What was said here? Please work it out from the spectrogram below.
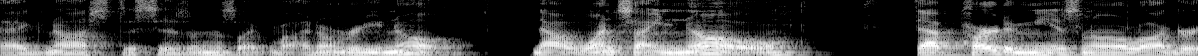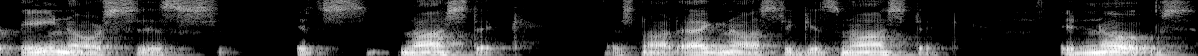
agnosticism. It's like, well, I don't really know. Now, once I know, that part of me is no longer agnosis, it's Gnostic. It's not agnostic, it's Gnostic. It knows.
